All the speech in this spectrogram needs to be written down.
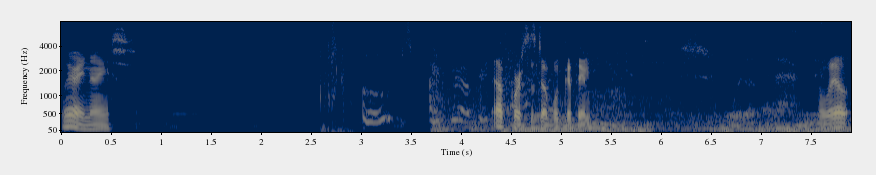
Very nice. Of course, it's double Cthulhu. Oh, well,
